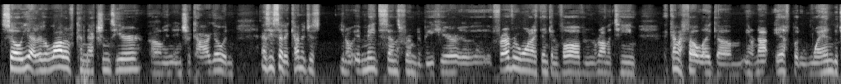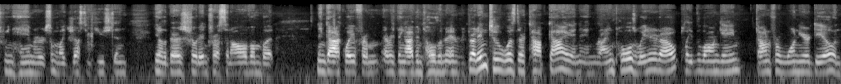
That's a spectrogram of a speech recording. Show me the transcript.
So yeah, there's a lot of connections here um, in, in Chicago, and as he said, it kind of just you know, it made sense for him to be here. Uh, for everyone, I think, involved and around the team, it kind of felt like, um, you know, not if, but when between him or someone like Justin Houston. You know, the Bears showed interest in all of them, but Ngakoue, from everything I've been told and read into, was their top guy. And, and Ryan Poles waited it out, played the long game, down for one year deal. And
